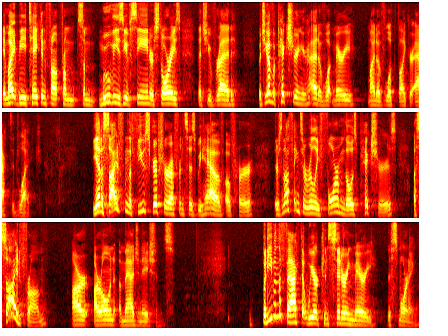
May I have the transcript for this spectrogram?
It might be taken from, from some movies you've seen or stories that you've read, but you have a picture in your head of what Mary might have looked like or acted like. Yet, aside from the few scripture references we have of her, there's nothing to really form those pictures aside from our, our own imaginations. But even the fact that we are considering Mary this morning,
